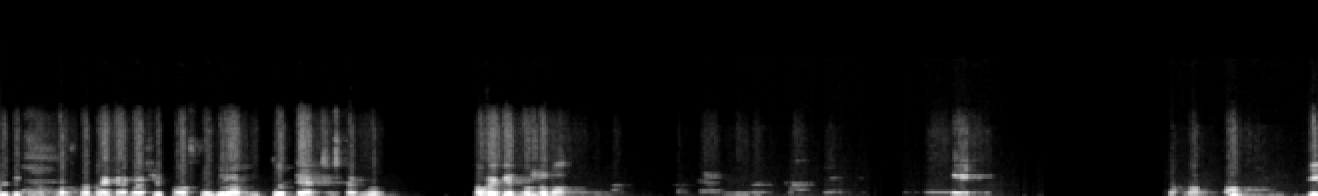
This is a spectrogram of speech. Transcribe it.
যদি কোনো প্রশ্ন থাকে, আমরা সেই প্রশ্নগুলোর উত্তর দেওয়ার চেষ্টা করব। সবাইকে ধন্যবাদ। জি।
